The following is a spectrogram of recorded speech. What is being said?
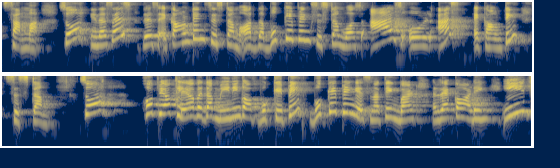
Summa. So in the sense this accounting system or the bookkeeping system was as old as accounting system. So Hope you are clear with the meaning of bookkeeping. Bookkeeping is nothing but recording each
